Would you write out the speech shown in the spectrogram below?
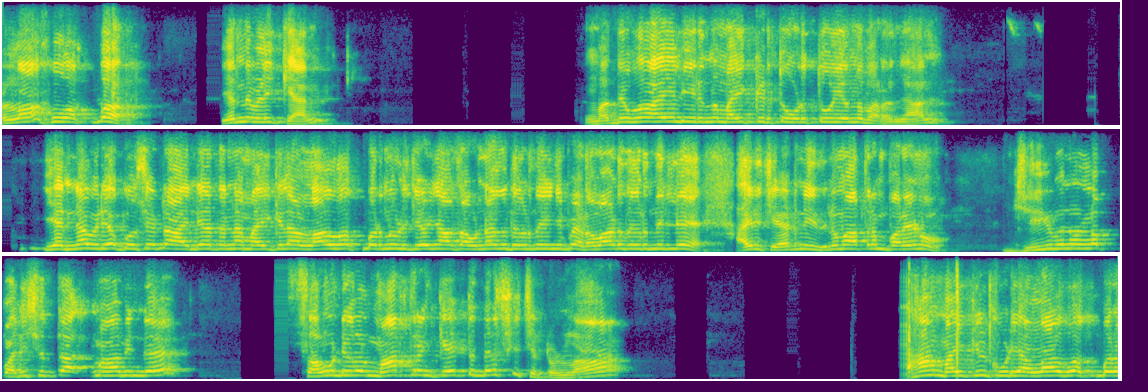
അള്ളാഹു അക്ബർ എന്ന് വിളിക്കാൻ മധുഹായിൽ ഇരുന്ന് മൈക്കെടുത്തു കൊടുത്തു എന്ന് പറഞ്ഞാൽ എന്നാ ഒരു കോസേട്ട അതിന്റെ തന്നെ മൈക്കിൽ അള്ളാഹു അക്ബർ എന്ന് വിളിച്ചു കഴിഞ്ഞാൽ ആ സൗണ്ട് അങ്ങ് തീർന്നു കഴിഞ്ഞപ്പോൾ ഇടപാട് തീർന്നില്ലേ? അതിന് ചേട്ടൻ ഇതിന് മാത്രം പറയണോ? ജീവനുള്ള പരിശുദ്ധാത്മാവിന്റെ സൗണ്ടുകൾ മാത്രം കേട്ട് ദർശിച്ചിട്ടുള്ള ആ മൈക്കിൽ കൂടി അള്ളാഹു അക്ബർ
